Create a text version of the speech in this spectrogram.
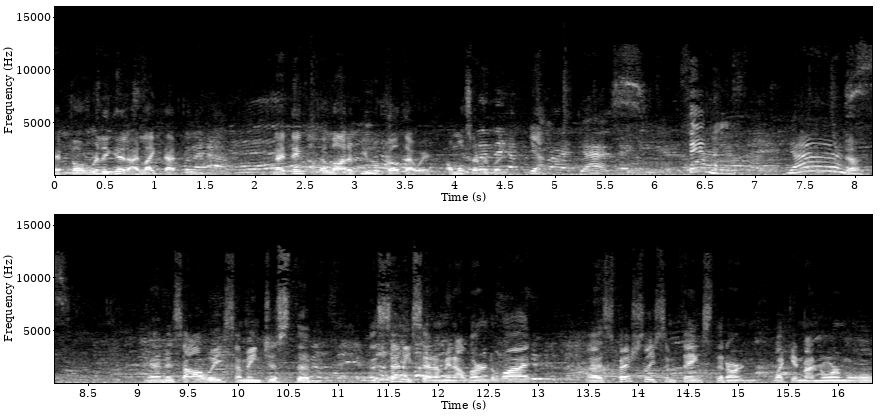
It felt really good. I like that feeling. And I think a lot of people felt that way. Almost everybody. Yeah. Yes. Family. Yes. Yeah. Yeah, and it's always, I mean, just the, as Sunny said, I mean, I learned a lot, uh, especially some things that aren't like in my normal,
